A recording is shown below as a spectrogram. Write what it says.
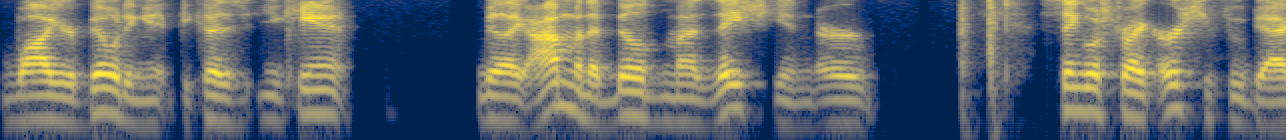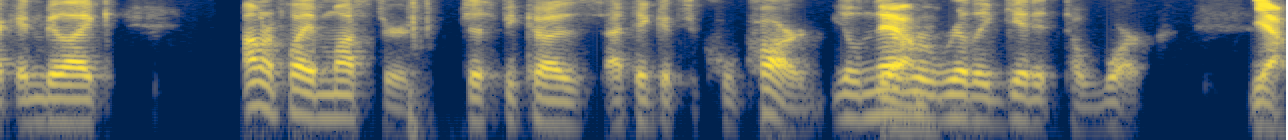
while you're building it because you can't be like, I'm gonna build my Zacian or single strike Urshifu deck and be like, I'm gonna play mustard just because I think it's a cool card. You'll never yeah. really get it to work. Yeah,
